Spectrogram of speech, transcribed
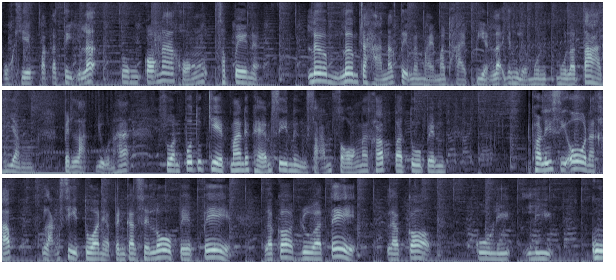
โอเคปกติแล้วตรงกองหน้าของสเปนเนี่ยเริ่มเริ่มจะหานักเตะใหม่ๆมาถ่ายเปลี่ยนและยังเหลือมูลาต้าที่ยังเป็นหลักอยู่นะฮะ ส่วนโปรตุเกสมาในแผน 4-1-3-2 นะครับ ประตูเป็น พาริซิโอนะครับ หลัง 4 ตัวเนี่ย เป็นการเซโลเปเป้ แล้วก็ดัวเต้ แล้วก็กูริลิกู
